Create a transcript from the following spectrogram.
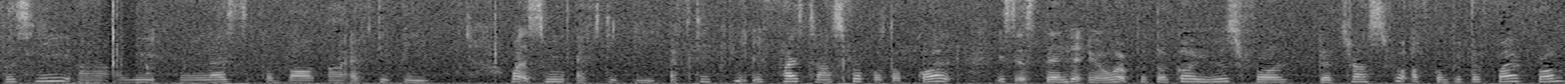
firstly, uh, I will analyze about uh, FTP. What's mean FTP? FTP is fast transfer protocol. It's a standard network protocol used for the transfer of computer file from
